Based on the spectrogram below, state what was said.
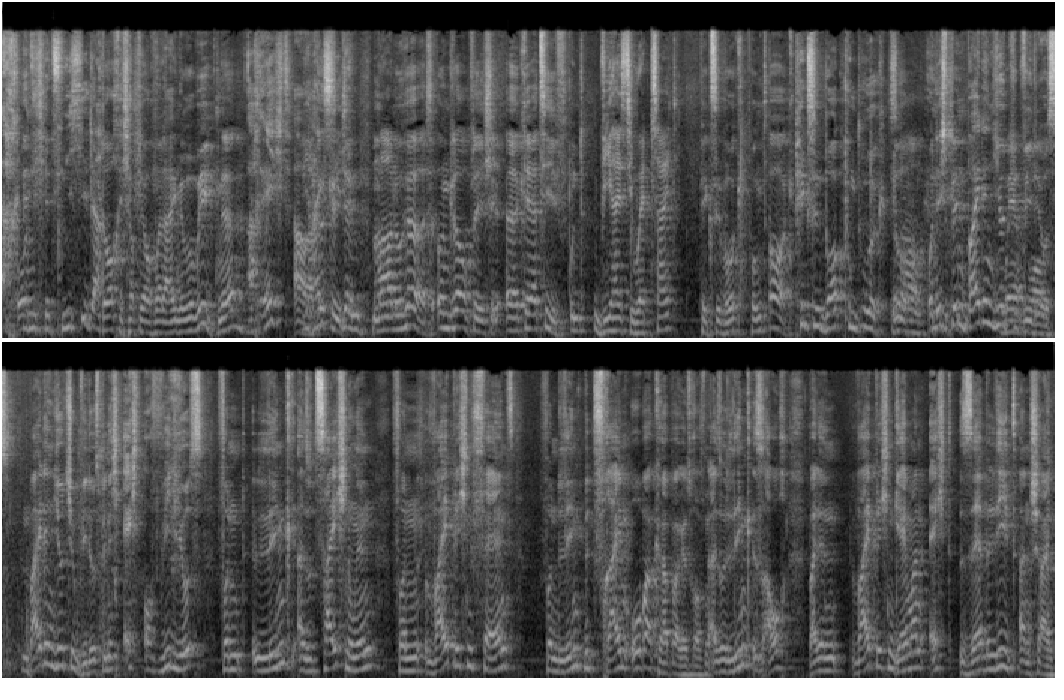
Ach, Und- hätte ich jetzt nicht gedacht. Doch, ich habe ja auch meine eigene Rubrik, ne? Ach echt? Aber Wie heißt wirklich, die denn? Manu hört, unglaublich äh, kreativ. Und wie heißt die Website? Pixelbook.org. Pixelborg.org. So, und ich bin bei den YouTube-Videos. Bei den YouTube-Videos bin ich echt auf Videos von Link, also Zeichnungen von weiblichen Fans von Link mit freiem Oberkörper getroffen. Also Link ist auch bei den weiblichen Gamern echt sehr beliebt anscheinend.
